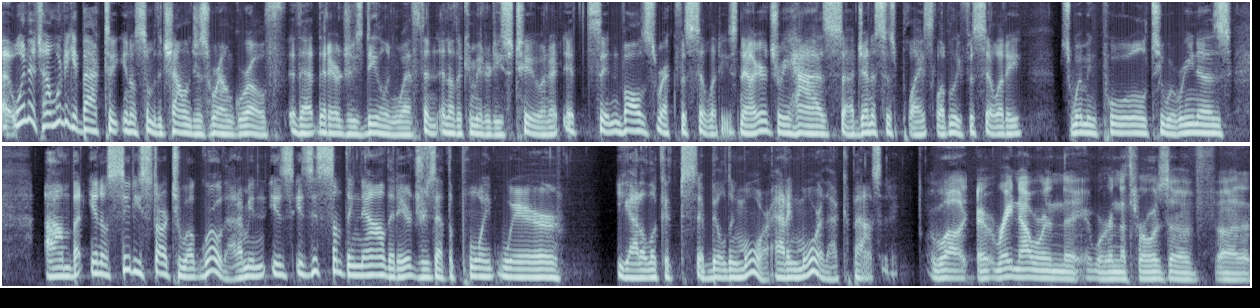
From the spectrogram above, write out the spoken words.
Uh, I want to get back to you know some of the challenges around growth that that Airdrie is dealing with, and, and, other communities too, and it, it involves rec facilities. Now, Airdrie has uh, Genesis Place, lovely facility, swimming pool, two arenas. Um, but you know, cities start to outgrow that. I mean, is is this something now that Airdrie's at the point where you got to look at building more, adding more of that capacity? Well, uh, right now we're in the we're in the throes of uh,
